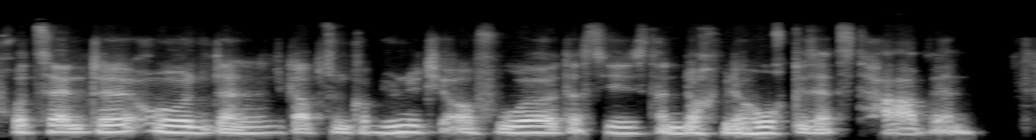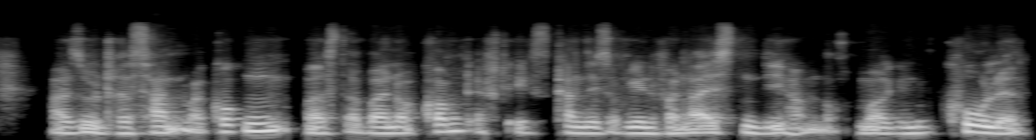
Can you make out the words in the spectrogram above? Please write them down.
Prozente und dann gab es einen Community-Aufruhr, dass sie es dann doch wieder hochgesetzt haben. Also interessant, mal gucken, was dabei noch kommt. FTX kann sich auf jeden Fall leisten, die haben noch mal genug Kohle.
